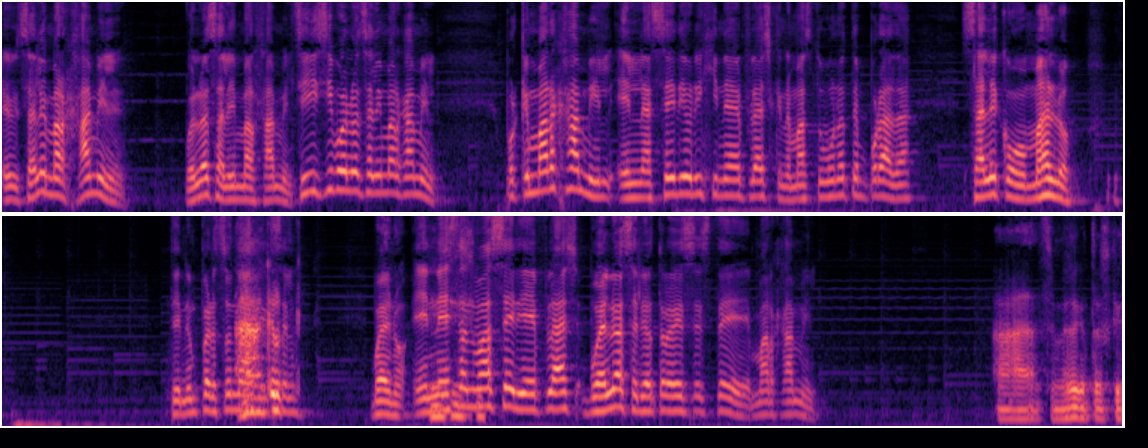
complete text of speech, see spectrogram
eh, sale Mark Hamill. Vuelve a salir Mark Hamill. Sí, sí, vuelve a salir Mark Hamill. Porque Mark Hamill en la serie original de Flash, que nada más tuvo una temporada, sale como malo. Tiene un personaje Ah, que creo sale- Bueno, en Sí, esta sí. nueva serie de Flash vuelve a salir otra vez este Mark Hamill. Ah, se me hace que entonces que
